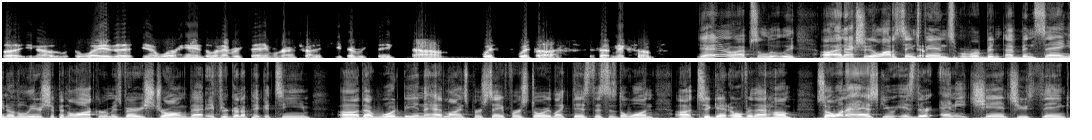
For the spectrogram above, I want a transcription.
but you know, with the way that you know we're handling everything, we're going to try to keep everything um, with with us, if that makes sense. Yeah, no, absolutely. Uh, and actually, a lot of Saints fans were been, have been saying, you know, the leadership in the locker room is very strong. That if you're going to pick a team uh, that would be in the headlines per se for a story like this, this is the one uh, to get over that hump. So I want to ask you: Is there any chance you think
